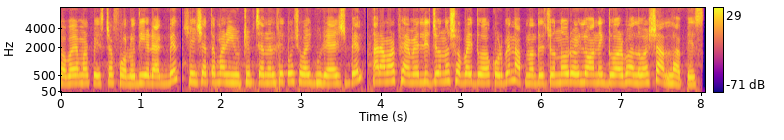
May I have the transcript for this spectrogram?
সবাই আমার পেজটা ফলো দিয়ে রাখবেন। সেই সাথে আমার ইউটিউব চ্যানেল থেকেও সবাই ঘুরে আসবেন। আর আমার ফ্যামিলির জন্য সবাই দোয়া করবেন। আপনাদের জন্য রইল অনেক দোয়ার ভালোবাসা। আল্লাহ হাফেজ।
